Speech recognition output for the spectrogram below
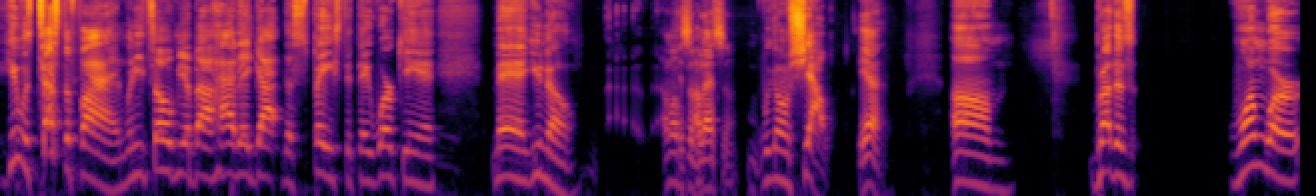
he was testifying when he told me about how they got the space that they work in man you know I'm it's a blessing. we're gonna shout Yeah. um brothers one word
